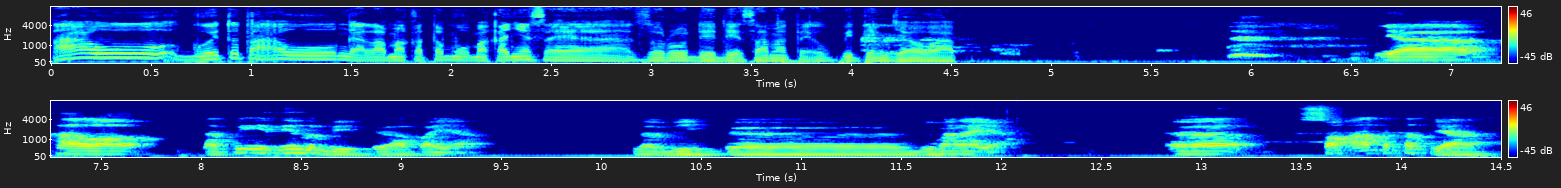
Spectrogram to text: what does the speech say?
tahu, gue itu tahu, nggak lama ketemu, makanya saya suruh Dede sama Teh Upit yang jawab. Ya kalau tapi ini lebih ke apa ya? Lebih ke gimana ya? Uh, soal tetap ya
